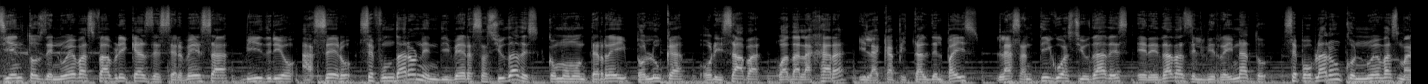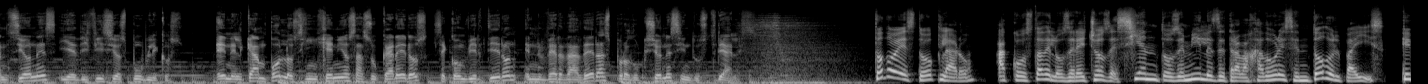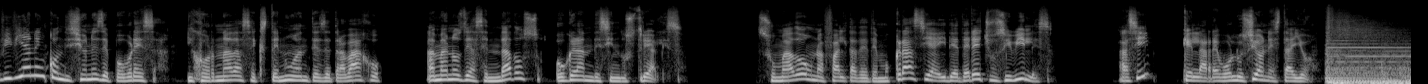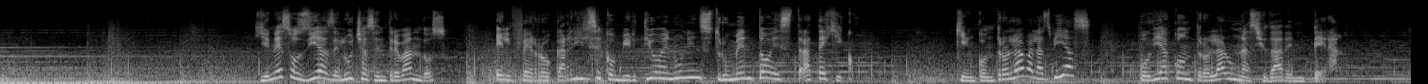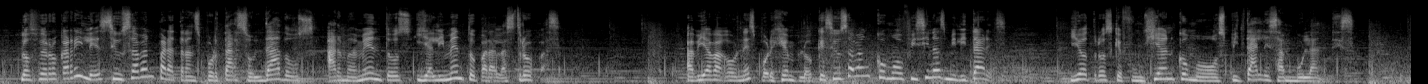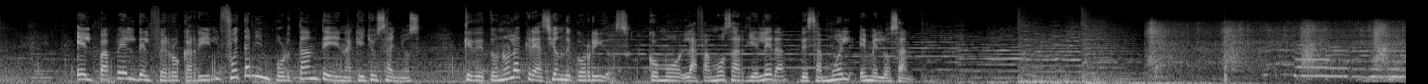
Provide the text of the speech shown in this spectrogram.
Cientos de nuevas fábricas de cerveza, vidrio, acero se fundaron en diversas ciudades como Monterrey, Toluca, Orizaba, Guadalajara y la capital del país. Las antiguas ciudades heredadas del virreinato se poblaron con nuevas mansiones y edificios públicos. En el campo, los ingenios azucareros se convirtieron en verdaderas producciones industriales. Todo esto, claro, a costa de los derechos de cientos de miles de trabajadores en todo el país que vivían en condiciones de pobreza y jornadas extenuantes de trabajo a manos de hacendados o grandes industriales, sumado a una falta de democracia y de derechos civiles. Así que la revolución estalló. Y en esos días de luchas entre bandos, el ferrocarril se convirtió en un instrumento estratégico. Quien controlaba las vías podía controlar una ciudad entera. Los ferrocarriles se usaban para transportar soldados, armamentos y alimento para las tropas. Había vagones, por ejemplo, que se usaban como oficinas militares y otros que fungían como hospitales ambulantes. El papel del ferrocarril fue tan importante en aquellos años que detonó la creación de corridos, como la famosa rielera de Samuel M. Lozano. Sin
